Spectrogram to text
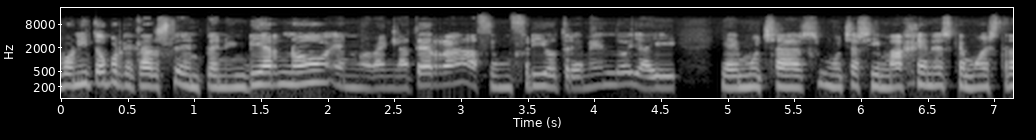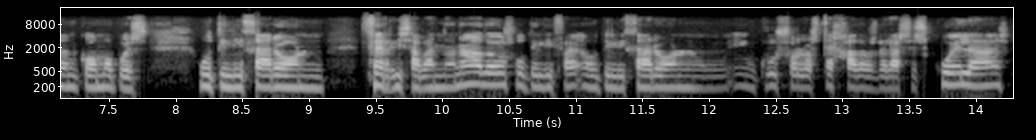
bonito porque, claro, es en pleno invierno en Nueva Inglaterra, hace un frío tremendo y hay, y hay muchas, muchas imágenes que muestran cómo pues, utilizaron ferries abandonados, utilizaron incluso los tejados de las escuelas,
